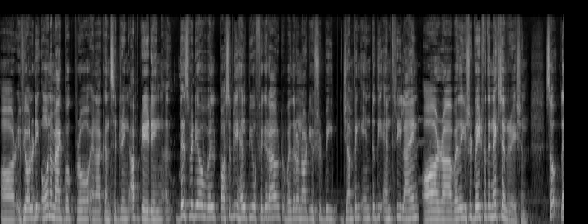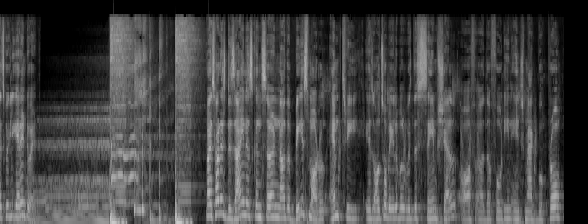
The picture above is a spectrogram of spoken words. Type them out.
or if you already own a MacBook Pro and are considering upgrading, uh, this video will possibly help you figure out whether or not you should be jumping into the M3 line or uh, whether you should wait for the next generation. So let's quickly get into it. Now, as far as design is concerned, now the base model M3 is also available with the same shell of uh, the 14-inch MacBook Pro.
